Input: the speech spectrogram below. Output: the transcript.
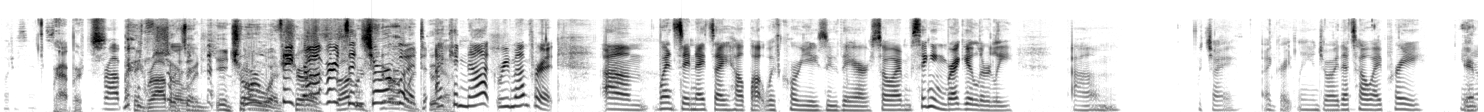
what is it? Roberts. Robert. St. Roberts in, in Shorewood. St. sure. Roberts Robert and Shorewood. Shorewood. I cannot remember it. Um, Wednesday nights I help out with Cor Jesu there, so I'm singing regularly, um, which I, I greatly enjoy. That's how I pray. And,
